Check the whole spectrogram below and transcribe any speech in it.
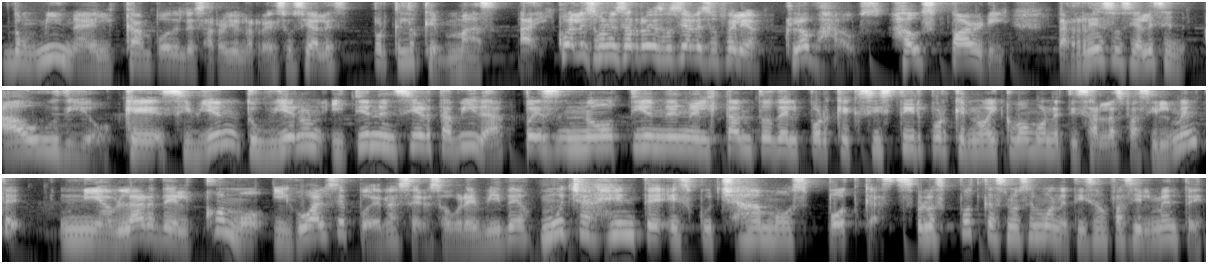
domina el campo del desarrollo de las redes sociales, porque es lo que más hay. ¿Cuáles son esas redes sociales, Ofelia? Clubhouse, House Party, las redes sociales en audio, que si bien tuvieron y tienen cierta vida, pues no tienen el tanto del por qué existir porque no hay cómo monetizarlas fácilmente ni hablar del cómo igual se pueden hacer sobre video. Mucha gente escuchamos podcasts, pero los podcasts no se monetizan fácilmente,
